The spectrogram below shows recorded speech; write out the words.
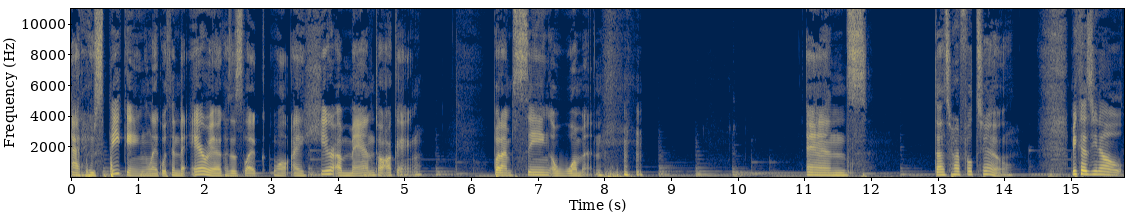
at who's speaking, like within the area, because it's like, well, I hear a man talking, but I'm seeing a woman. and that's hurtful too. Because, you know,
